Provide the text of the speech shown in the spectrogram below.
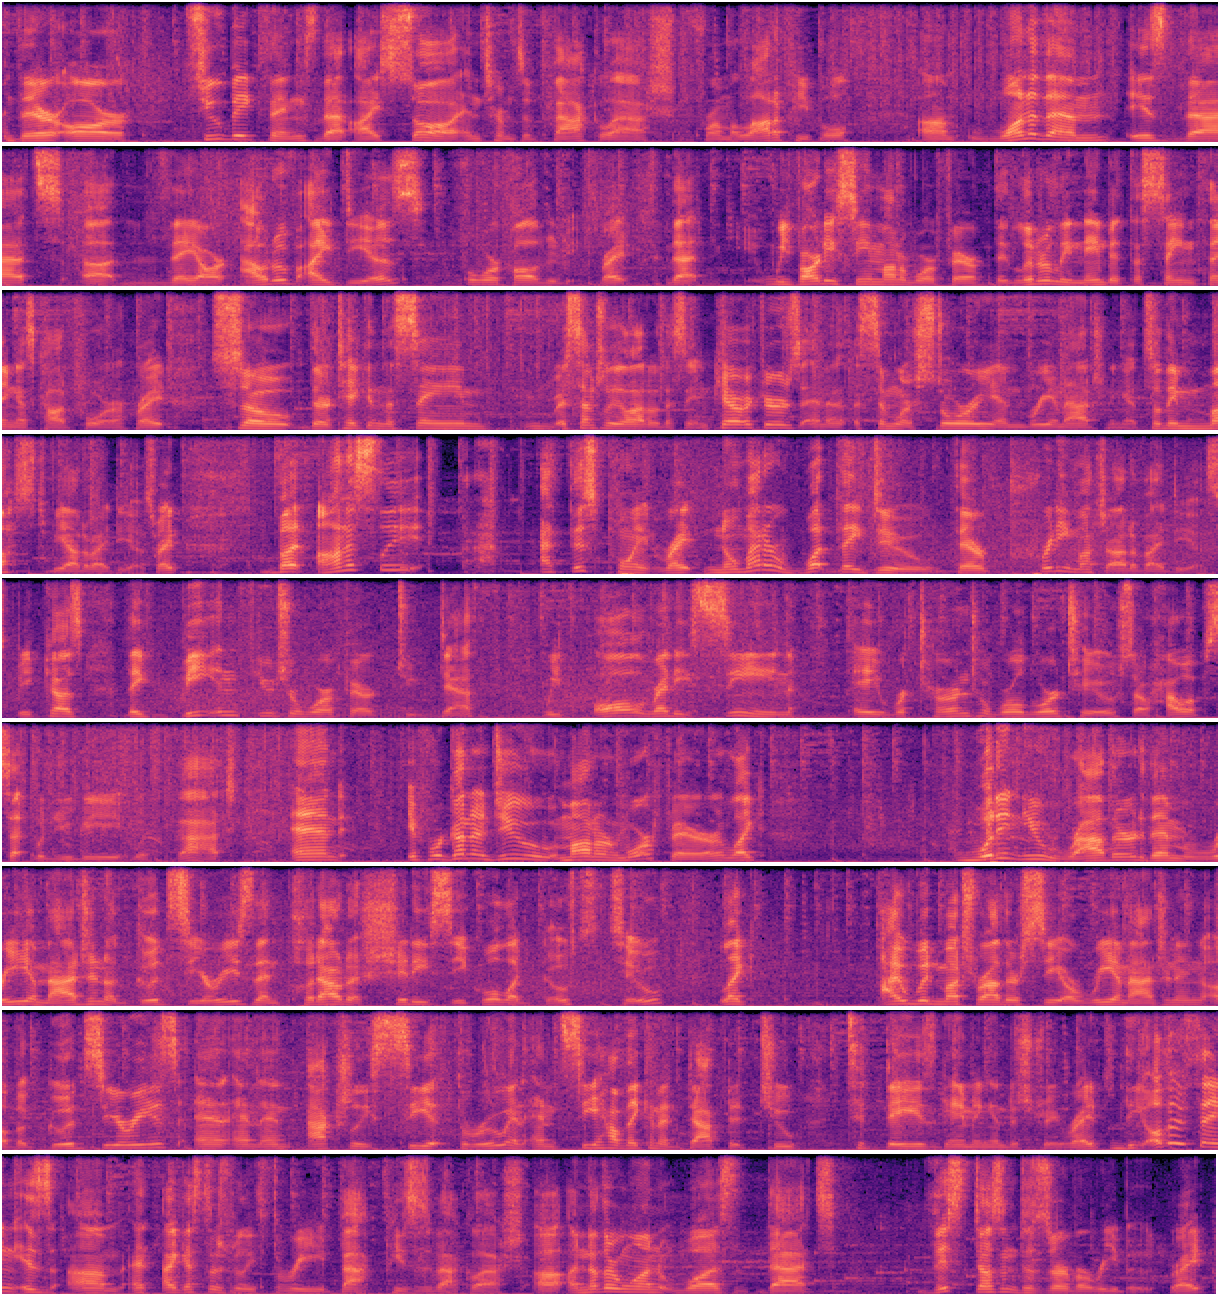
There are two big things that I saw in terms of backlash from a lot of people. Um, one of them is that uh, they are out of ideas for Call of Duty right? That we've already seen Modern Warfare. They literally named it the same thing as COD 4 right? So they're taking the same essentially a lot of the same characters and a, a similar story and reimagining it. So they must be out of ideas right? But honestly at this point right no matter what they do they're pretty much out of ideas because they've beaten future warfare to death. We've already seen a return to World War II so how upset would you be with that? And if we're gonna do modern warfare like wouldn't you rather them reimagine a good series than put out a shitty sequel like Ghosts 2 like I would much rather see a reimagining of a good series and and, and actually see it through and, and see how they can adapt it to today's gaming industry right? The other thing is um and I guess there's really three back pieces of backlash. Uh, another one was that this doesn't deserve a reboot right?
